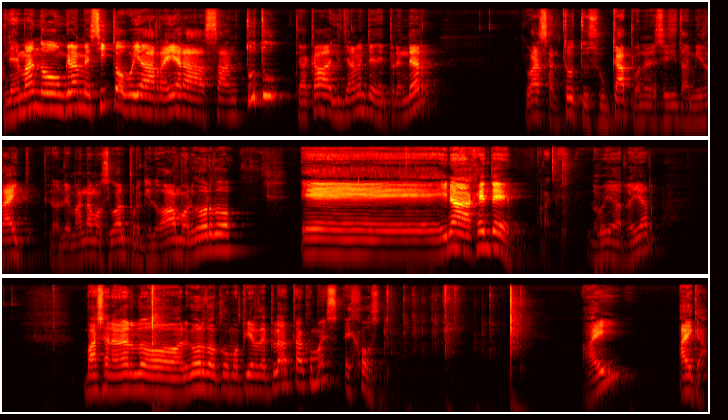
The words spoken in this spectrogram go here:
Les mando un gran besito. Voy a rayar a Santutu, que acaba literalmente de prender. Igual Santutu, su capo, no necesita mi right, pero le mandamos igual porque lo amo al gordo. Eh, y nada, gente, lo voy a rayar. Vayan a verlo al gordo cómo pierde plata. ¿Cómo es? Es host. Ahí. Acá.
